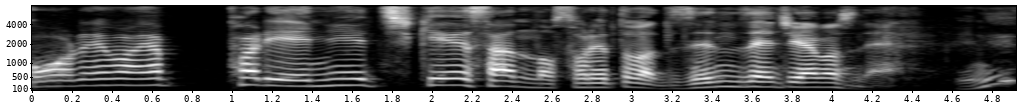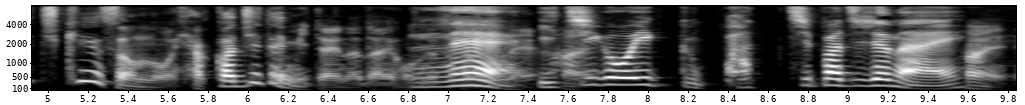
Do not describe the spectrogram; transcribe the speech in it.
これはやっぱり NHK さんのそれとは全然違いますね。NHK さんの百科事典みたいな台本ですね。ねえ一期一句パッチパチじゃない、はい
